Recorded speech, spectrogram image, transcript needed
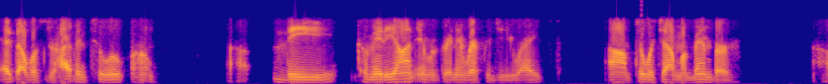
as I was driving to um, uh, the Committee on Immigrant and Refugee Rights, um, to which I'm a member, uh,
